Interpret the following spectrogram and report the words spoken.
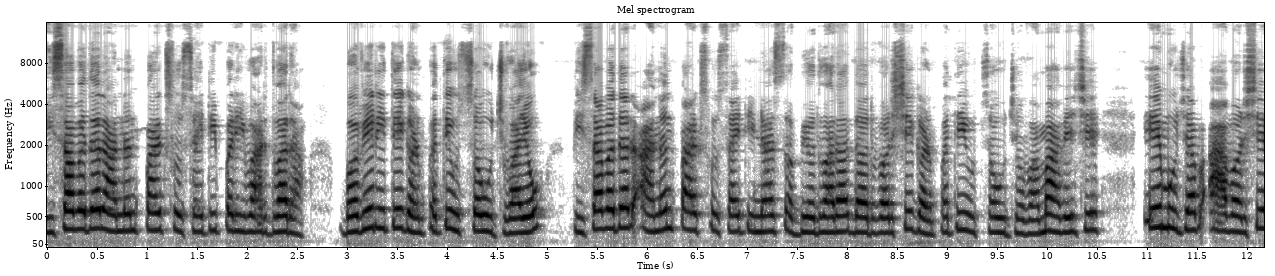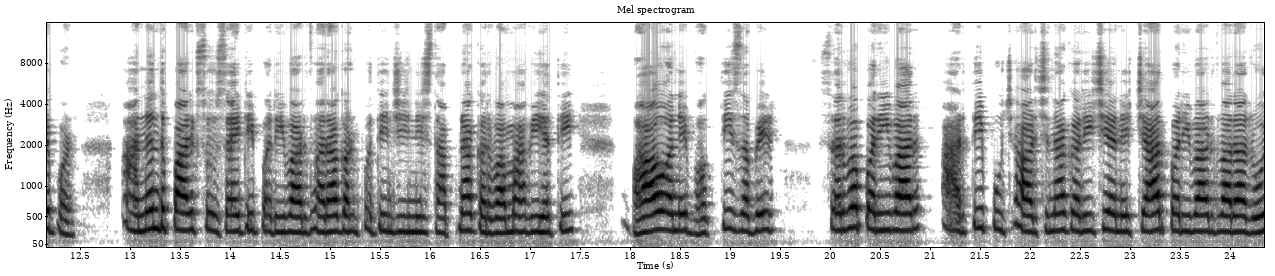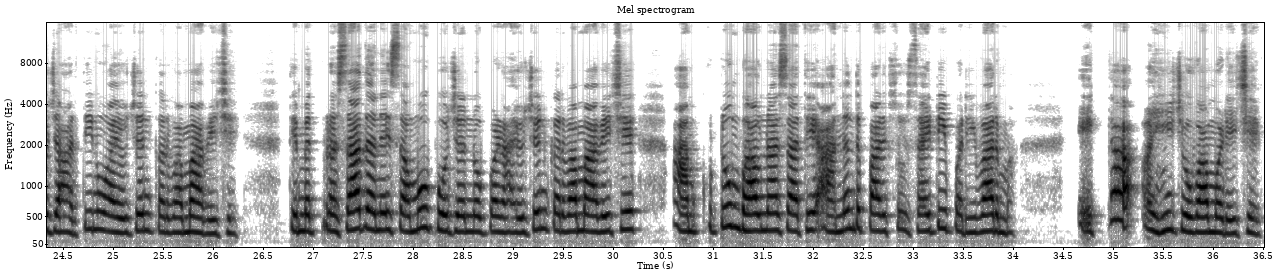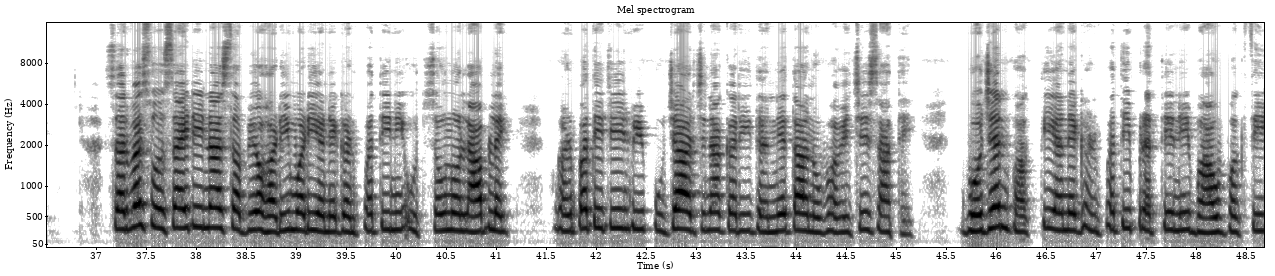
વિસાવદર આનંદ park society પરિવાર દ્વારા ભવ્ય રીતે ગણપતિ ઉત્સવ ઉજવાયો. વિસાવદર આનંદ પાર્ક સોસાયટીના સભ્યો દ્વારા દર વર્ષે ગણપતિ ઉત્સવ ઉજવવામાં આવે છે. એ મુજબ આ વર્ષે પણ આનંદ પાર્ક સોસાયટી પરિવાર દ્વારા ગણપતિજીની સ્થાપના કરવામાં આવી હતી. ભાવ અને ભક્તિ સભે સર્વ પરિવાર આરતી પૂજા અર્ચના કરી છે અને ચાર પરિવાર દ્વારા રોજ આરતીનું આયોજન કરવામાં આવે છે. તેમજ પ્રસાદ અને સમૂહ ભોજનનો પણ આયોજન કરવામાં આવે છે. આમ કુટુંબ ભાવના સાથે આનંદ પાર્ક સોસાયટી પરિવારમાં એકતા અહીં જોવા મળે છે. સર્વ સોસાયટીના સભ્યો હળીમળી અને ગણપતિની ઉત્સવનો લાભ લઈ ગણપતિજીની પૂજા અર્ચના કરી ધન્યતા અનુભવે છે સાથે. ભોજન, ભક્તિ અને ગણપતિ પ્રત્યેની ભાવભક્તિ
